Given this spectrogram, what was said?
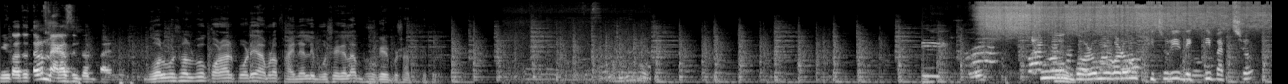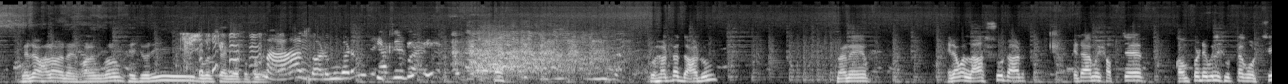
New Kadamtala magazine dot বাইরে গল্প সল্প করার পরে আমরা ফাইনালি বসে গেলাম ভোগের প্রসাদ খেতে। পুরো গরম গরম খিচুড়ি দেখতেই পাচ্ছ। এটা ভালো হয় না? গরম গরম খিচুড়ি বলেছে একবার তো ভালো। মা গরম গরম খিচুড়ি। প্রসাদটা দারুণ। মানে এটা আমার লাস্ট শ্যুট আর এটা আমি সবচেয়ে কমফোর্টেবলি শ্যুটটা করছি।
